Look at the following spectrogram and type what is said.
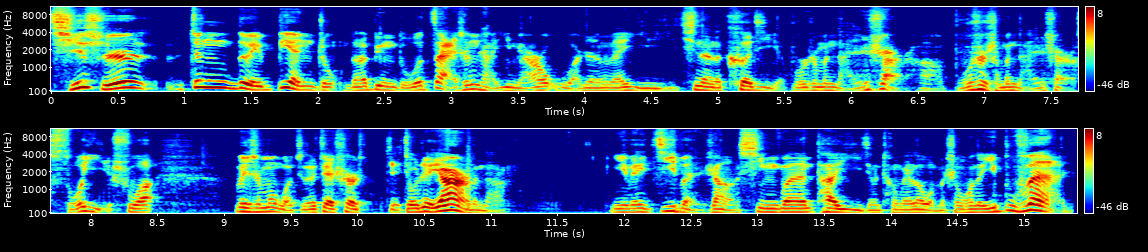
其实针对变种的病毒再生产疫苗，我认为以现在的科技也不是什么难事儿啊，不是什么难事儿。所以说。为什么我觉得这事儿也就这样了呢？因为基本上新冠它已经成为了我们生活的一部分。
